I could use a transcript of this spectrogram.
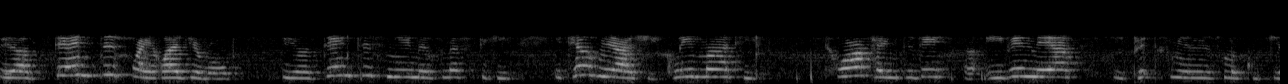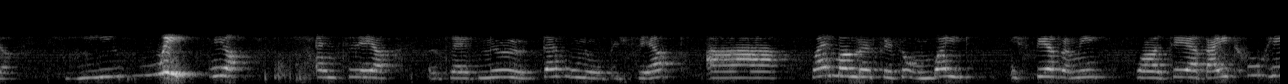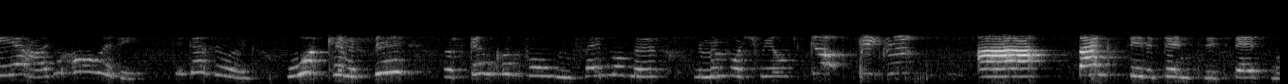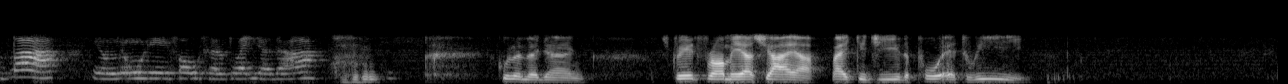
Your dentist, my Rob. Your dentist's name is Miss Vicky. He tells me I should clean my teeth twice times a day, or even there, he puts me in his smoky chair. He wakes me up into there and says, no, that will not be fair. Ah, uh, my mouth is open wide, he stares at me while I say a bite hole here on holiday. He doesn't What can I say? The skin control inside my mouth, and the Ah, thanks the dentist says bye. You know, no he falters like that. cool in the gang. Straight from Ayrshire, Mikey G, the poet poetry.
